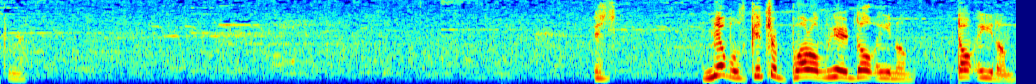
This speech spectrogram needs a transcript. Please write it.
Come here. Nibbles, get your butt over here. Don't eat them. Don't eat them.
